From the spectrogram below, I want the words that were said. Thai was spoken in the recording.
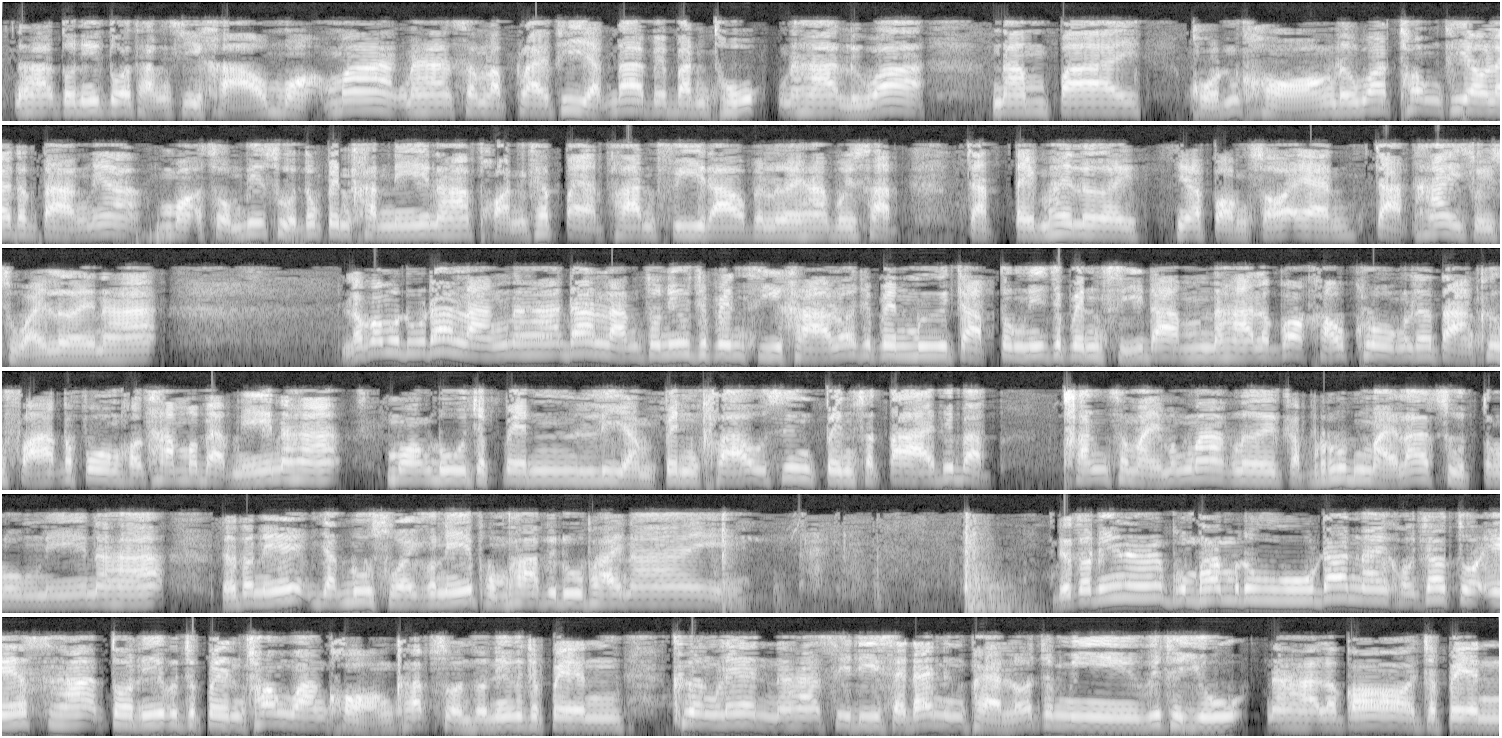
นะฮะตัวนี้ตัวถังสีขาวเหมาะมากนะฮะสำหรับใครที่อยากได้ไปบรรทุกนะฮะหรือว่านำไปขนของหรือว่าท่องเที่ยวอะไรต่างๆ เนี่ยเหมาะสมที่สุดต้องเป็นคันนี้นะฮะผ่อนแค่แปดพันฟรีดาวไปเลยฮะบริษัทจัดเต็มให้เลยเฮียป่องซอแอนจัดให้สวยๆเลยนะฮะ แล้วก็มาดูด้านหลังนะฮะด้านหลังตัวนี้จะเป็นสีขาวแล้วจะเป็นมือจับตรงนี้จะเป็นสีดำนะฮะแล้วก็เขาโครงอะไรต่างๆคือฝากระโปรงเขาทำมาแบบนี้นะฮะมองดูจะเป็นเหลี่ยมเป็นเคล้าซึ่งเป็นสไตล์ที่แบบทันสมัยมากๆเลยกับรุ่นใหม่ล่าสุดตรงนี้นะฮะเดี๋ยวตอนนี้อยากดูสวยกว่านี้ผมพาไปดูภายใน เดี๋ยวตอนนี้นะผมพามาดูด้านในของเจ้าตัว S ฮะตัวนี้ก็จะเป็นช่องวางของครับ ส่วนตัวนี้ก็จะเป็นเครื่องเล่นนะฮะซีดีใส่ได้หนึ่งแผ่นแล้วจะมีวิทยุนะฮะแล้วก็จะเป็น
